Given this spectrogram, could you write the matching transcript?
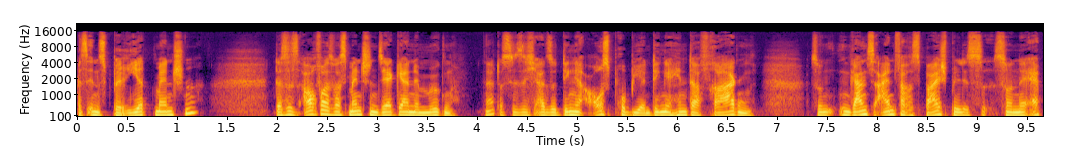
Es inspiriert Menschen. Das ist auch was, was Menschen sehr gerne mögen. Ja, dass sie sich also Dinge ausprobieren, Dinge hinterfragen so ein ganz einfaches Beispiel ist so eine App,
